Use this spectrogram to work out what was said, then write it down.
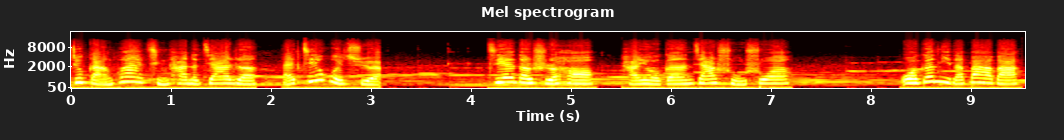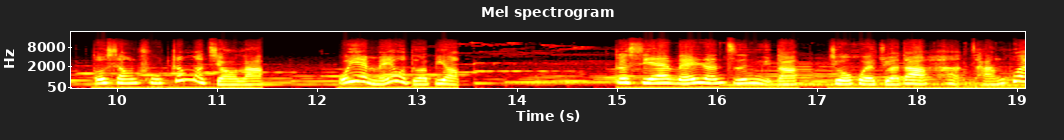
就赶快请他的家人来接回去。接的时候，他又跟家属说：“我跟你的爸爸。”都相处这么久了，我也没有得病。这些为人子女的就会觉得很惭愧，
